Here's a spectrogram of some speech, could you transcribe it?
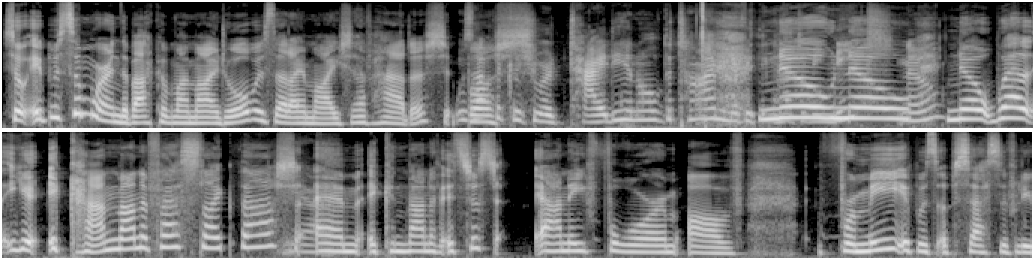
so it was somewhere in the back of my mind always that I might have had it. Was that because you were tidying all the time and everything? no, no, no. no. Well, yeah, it can manifest like that. Yeah. Um, it can manifest. It's just any form of for me, it was obsessively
